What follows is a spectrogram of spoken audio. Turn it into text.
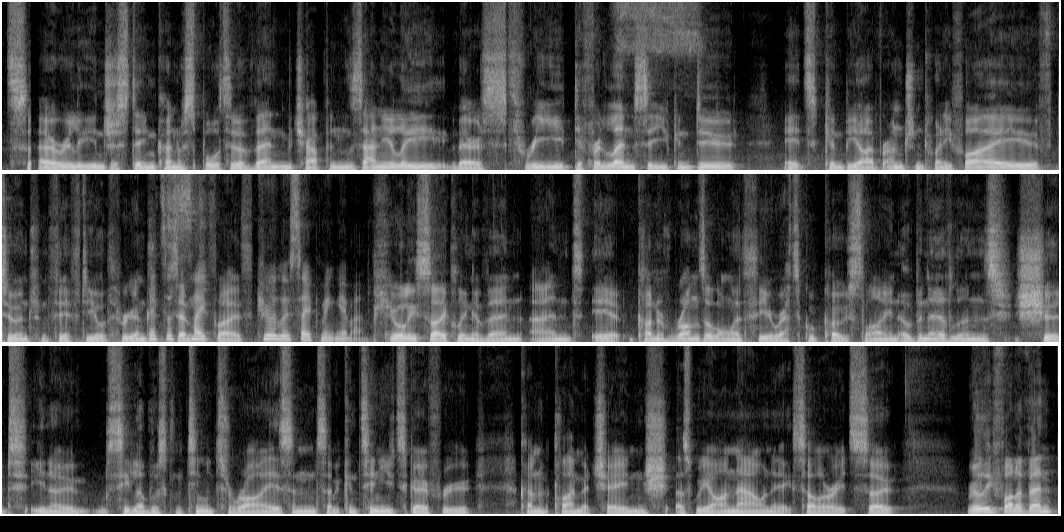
It's a really interesting kind of sportive event which happens annually. There's three different lengths that you can do. It can be either 125, 250, or 375. It's a 375 cyc- purely cycling event. purely cycling event and it kind of runs along a theoretical coastline of the Netherlands should, you know, sea levels continue to rise and so we continue to go through kind of climate change as we are now and it accelerates. So really fun event.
